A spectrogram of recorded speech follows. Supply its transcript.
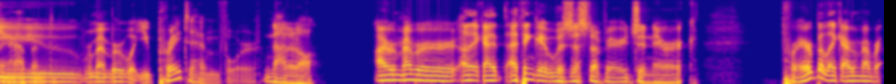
Do you remember what you prayed to him for? Not at all. I remember like I, I think it was just a very generic prayer, but like I remember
